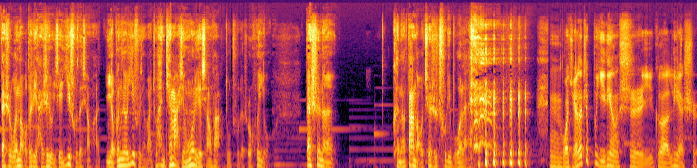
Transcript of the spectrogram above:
但是我脑子里还是有一些艺术的想法，也不能叫艺术想法，就很天马行空的一些想法，独处的时候会有，但是呢，可能大脑确实处理不过来。嗯，我觉得这不一定是一个劣势，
